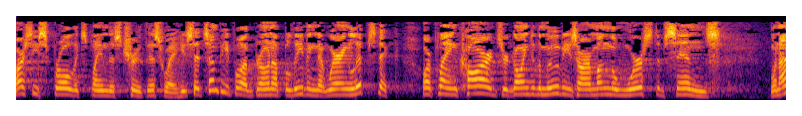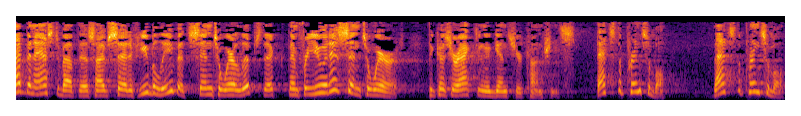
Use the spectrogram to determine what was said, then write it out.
R.C. Sproul explained this truth this way. He said, some people have grown up believing that wearing lipstick or playing cards or going to the movies are among the worst of sins. When I've been asked about this, I've said, if you believe it's sin to wear lipstick, then for you it is sin to wear it because you're acting against your conscience. That's the principle. That's the principle.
